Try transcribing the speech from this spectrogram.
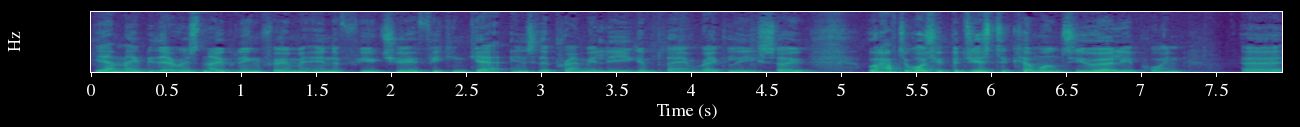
yeah, maybe there is an opening for him in the future if he can get into the Premier League and playing regularly. So we'll have to watch it. But just to come on to your earlier point. Uh,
